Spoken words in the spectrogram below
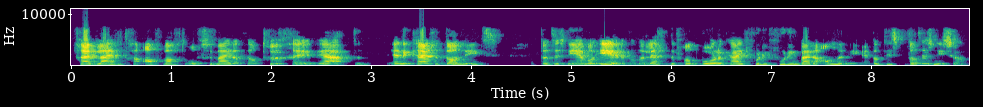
vrijblijvend ga afwachten of ze mij dat wel teruggeven. Ja, en ik krijg het dan niet. Dat is niet helemaal eerlijk. Want dan leg ik de verantwoordelijkheid voor die voeding bij de ander neer. Dat is, dat is niet zo.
